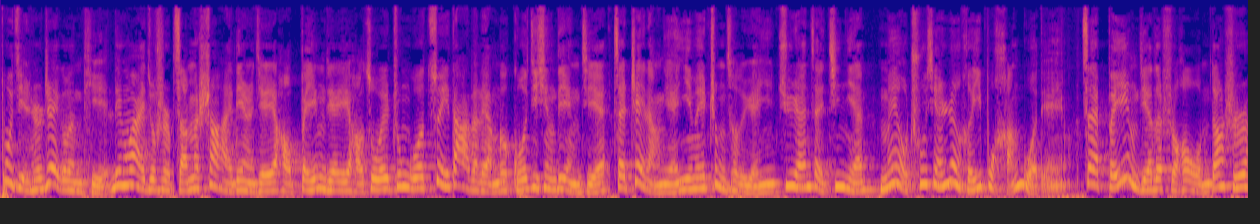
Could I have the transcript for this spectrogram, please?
不仅是这个问题，另外就是咱们上海电影节也好，北影节也好，作为中国最大的两个国际性电影节，在这两年因为政策的原因，居然在在今年没有出现任何一部韩国电影。在北影节的时候，我们当时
